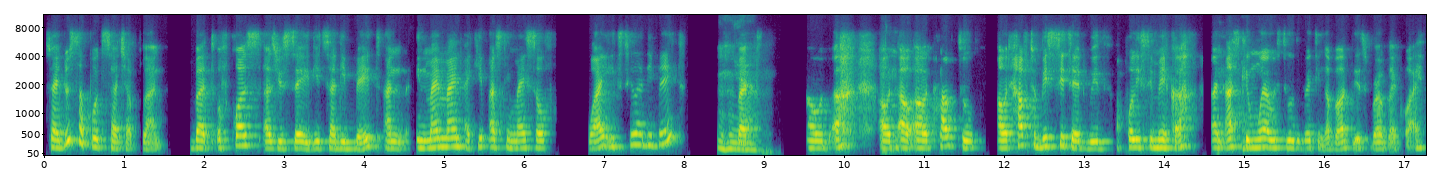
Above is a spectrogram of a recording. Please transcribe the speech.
so i do support such a plan but of course, as you said, it's a debate. And in my mind, I keep asking myself why it's still a debate. Mm-hmm, but yeah. I would, uh, I would, I would have to, I would have to be seated with a policymaker and ask him why are we still debating about this, bro? Like why?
